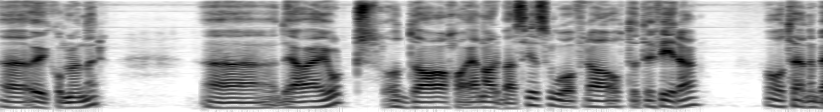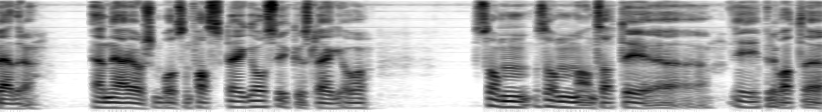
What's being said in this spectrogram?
øykommuner. Eh, det har jeg gjort, og da har jeg en arbeidstid som går fra åtte til fire, og tjener bedre enn jeg gjør som både som fastlege og sykehuslege og som, som ansatt i, i private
